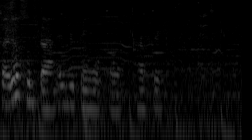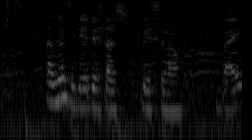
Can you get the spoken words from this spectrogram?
So I just hope that everything works out perfect I'm going to the hairdresser's place now. Bye.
